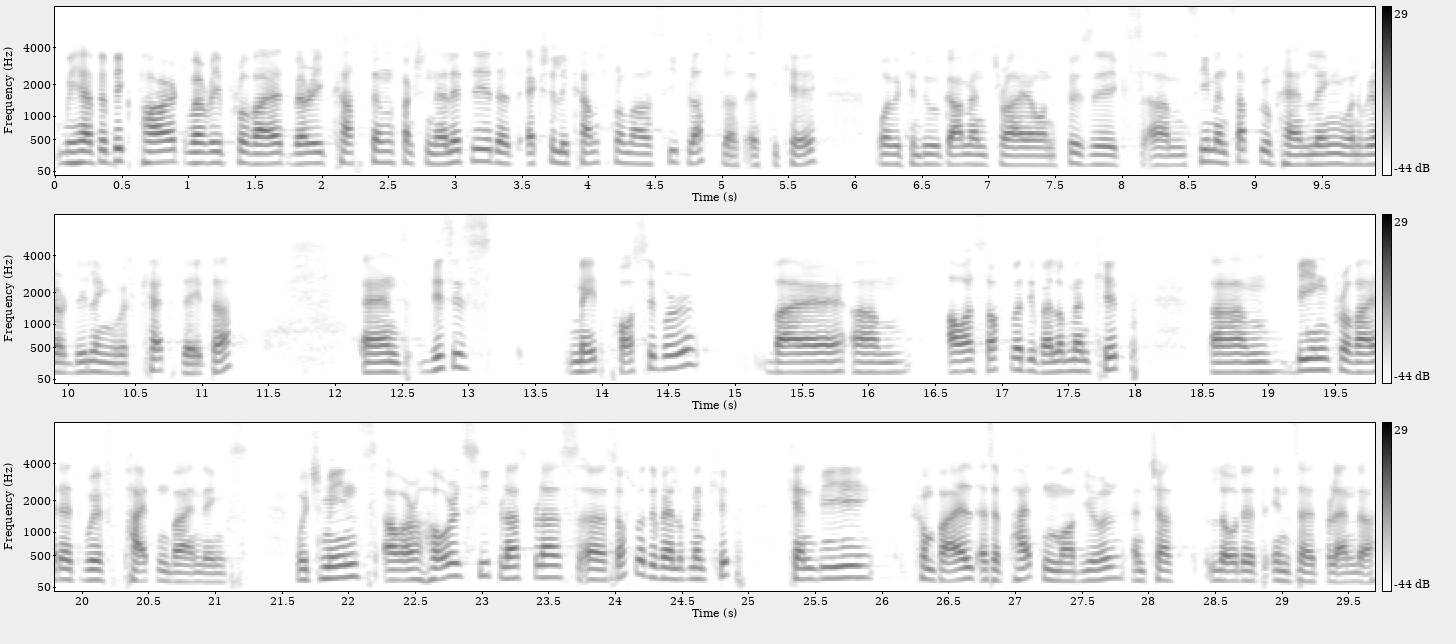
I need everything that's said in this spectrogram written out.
we have a big part where we provide very custom functionality that actually comes from our C++ SDK, where we can do garment try-on, physics, um, Siemens subgroup handling when we are dealing with CAD data. And this is made possible by um, our software development kit um, being provided with Python bindings, which means our whole C++ uh, software development kit can be compiled as a Python module and just loaded inside Blender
